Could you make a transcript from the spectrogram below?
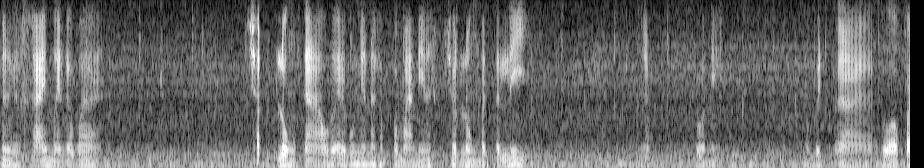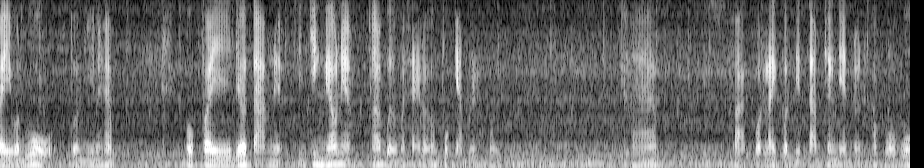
มันคล้ายๆเหมือนกับว่าช็อตลงกาวด้วยอะไรพวกนี้นะครับ ประมาณนี้นะช็อตลงแบตเตอรี่นะครับตัวนี้เปอ่าตัวไฟวันโวตัวนี้นะครับระบบไฟเดี๋ยวตามเนี่ย จริง ๆ แล้วเนี่ยถ้าเบิกมาใส่เราต้องโปรแกรมด้วยนะครับ ฝากกดไลค์กดติดตามช่างเด่นด้วยครับ Volvo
